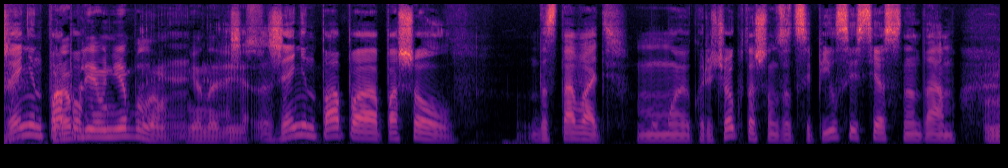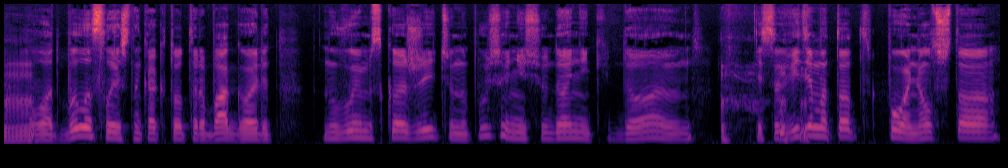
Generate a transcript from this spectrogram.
Женин папа... Проблем не было, я надеюсь. Женин папа пошел доставать мой крючок, потому что он зацепился, естественно, там. Мгм. Вот, было слышно, как тот рыбак говорит, ну вы им скажите, ну пусть они сюда не кидают. То есть, видимо, тот понял, что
